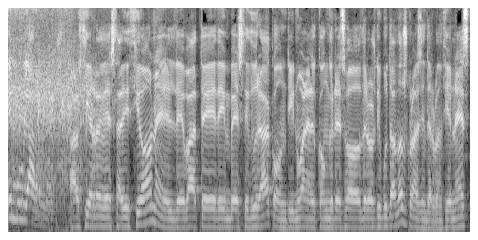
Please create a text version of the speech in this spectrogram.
emularlos. Al cierre de esta edición, el debate de investidura continúa en el Congreso de los Diputados con las intervenciones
